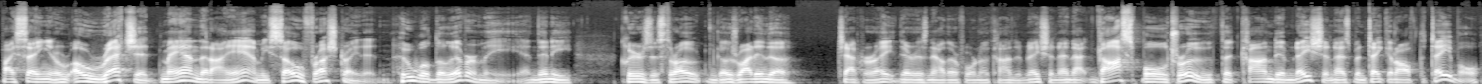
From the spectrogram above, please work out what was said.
by saying, you know, oh, wretched man that I am. He's so frustrated. Who will deliver me? And then he clears his throat and goes right into chapter 8. There is now, therefore, no condemnation. And that gospel truth that condemnation has been taken off the table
